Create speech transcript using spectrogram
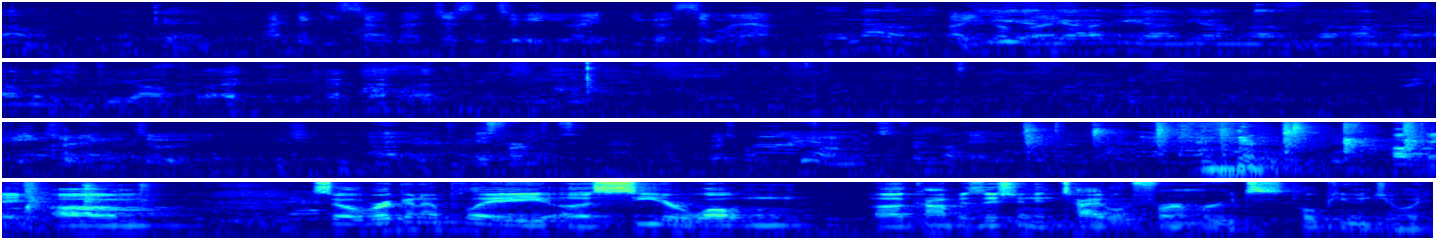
Oh, okay. I think he's talking about just the two of you, right? You gonna sit one out. Uh, No, Oh, you yeah, gonna play? yeah, yeah, yeah, I'm, I'm, no, I'm, uh, I'm gonna listen to y'all play. Featuring the two of you. Is Firm Roots? Which one? Okay. okay. Um, so we're gonna play a Cedar Walton uh, composition entitled "Firm Roots." Hope you enjoy.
